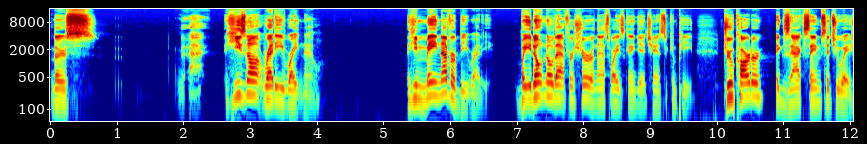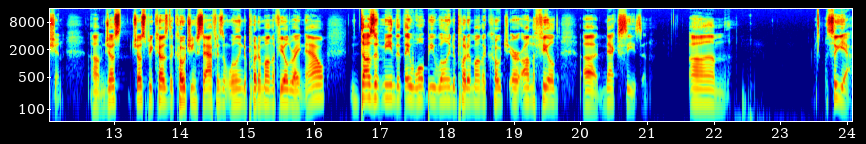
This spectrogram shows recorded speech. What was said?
there's he's not ready right now. He may never be ready, but you don't know that for sure, and that's why he's going to get a chance to compete. Drew Carter, exact same situation. Um, just just because the coaching staff isn't willing to put him on the field right now, doesn't mean that they won't be willing to put him on the coach or on the field uh, next season. Um, so yeah,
